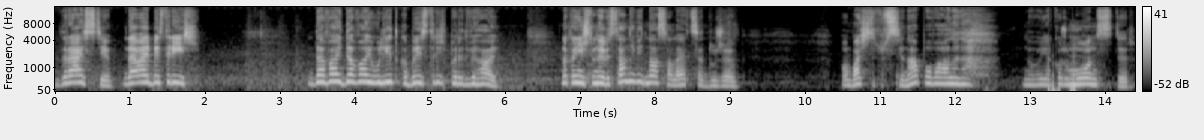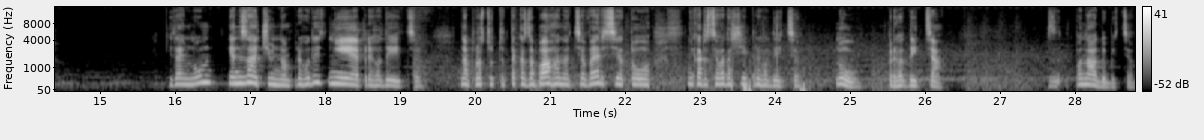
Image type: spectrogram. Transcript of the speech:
Здрасте. Давай быстріш. Давай, давай, улітка, быстріш передвигай. Ну, звісно, не відстане від нас, але це дуже. О, бачите, тут стіна повалена. Ну, я кажу, монстр. Кидаємо лом. Я не знаю, чи він нам пригодиться. Ні, пригодиться. Вона просто тут така забагана ця версія, то мені кажеться, вона ще й пригодиться. Ну, пригодиться. Понадобиться.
